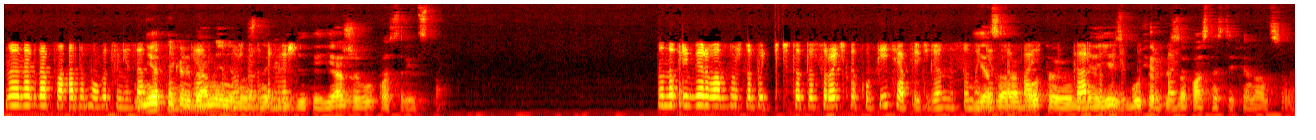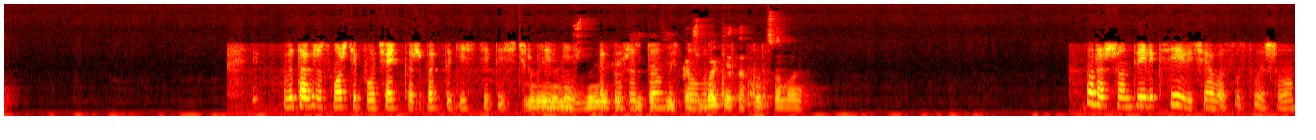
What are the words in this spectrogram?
Но иногда планы могут внезапно Нет, никогда мне не Нужно, нужны например, кредиты. Я живу посредством. Ну, например, вам нужно будет что-то срочно купить, а определенную сумму Я не заработаю, у Карта меня есть буфер поступать. безопасности финансовой. Вы также сможете получать кэшбэк до 10 тысяч Мне рублей не в месяц. нужны никакие такие кэшбэки платформ. такой ценой. Хорошо, Андрей Алексеевич, я вас услышала.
